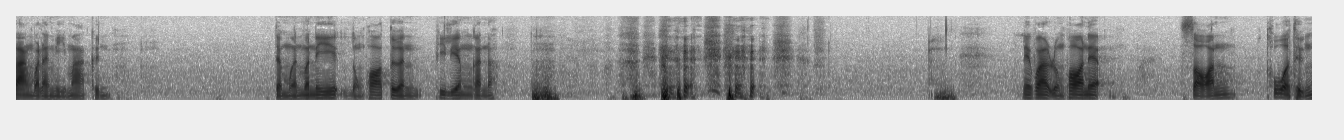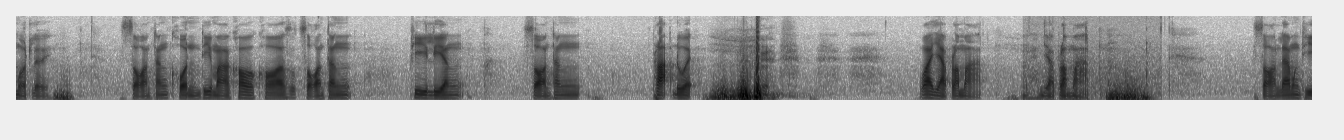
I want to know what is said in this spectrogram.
สร้างบารมีมากขึ้น แต่เหมือนวันนี้หลวงพ่อเตือนพี่เลี้ยงกันเนาะเรียกว่าหลวงพ่อเนี่ยสอนทั่วถึงหมดเลย สอนทั้งคนที่มาเข้าคอร์สสอนทั้งพี่เลี้ยง สอนทั้ง พระด้วย ว่าอย่าประมาท อย่าประมาท สอนแล้วบางที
